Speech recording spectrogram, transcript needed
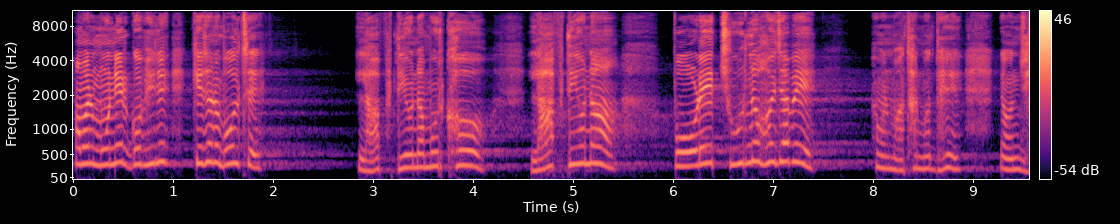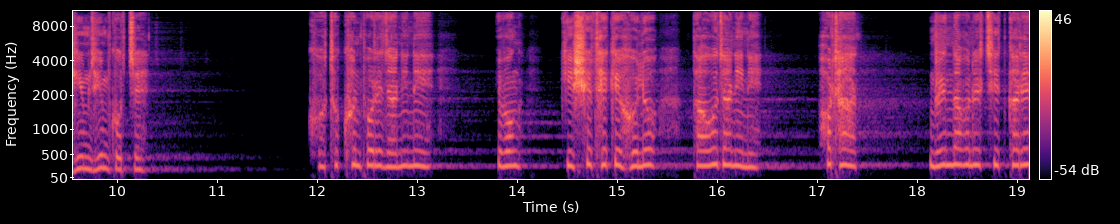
আমার মনের গভীরে কে যেন বলছে, লাভ দিও না, মূর্খ, লাভ দিও না, পড়ে চূর্ণ হয়ে যাবে। আমার মাথার মধ্যে এমন ঝিমঝিম করছে। কতক্ষণ পরে জানি নে এবং কিসে থেকে হলো তাও জানি নে হঠাৎ বৃন্দাবনের চিৎকারে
